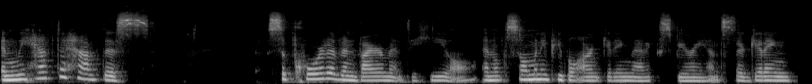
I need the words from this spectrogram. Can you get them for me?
And we have to have this supportive environment to heal. And so many people aren't getting that experience. They're getting,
